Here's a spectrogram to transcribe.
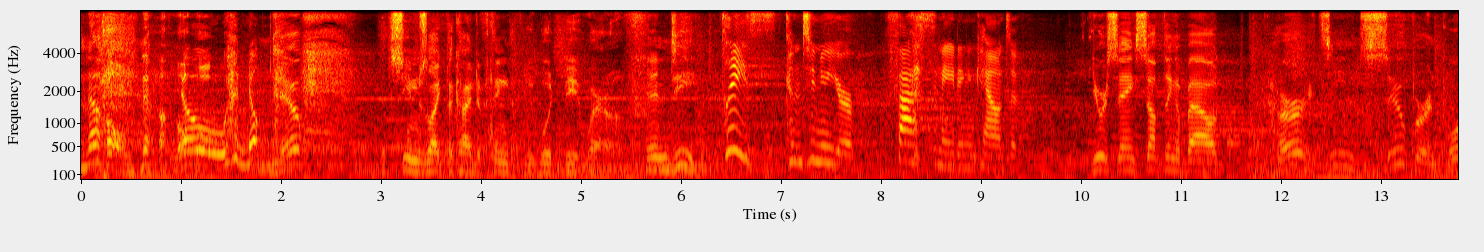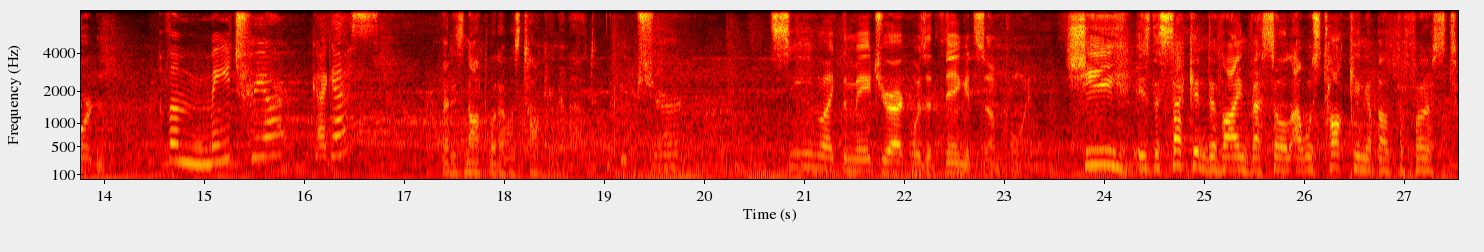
no, no. No, nope. Nope. It seems like the kind of thing that we would be aware of. Indeed. Please continue your fascinating account of. You were saying something about her? It seemed super important. the matriarch, I guess? That is not what I was talking about. Are You sure? It seemed like the matriarch was a thing at some point. She is the second divine vessel. I was talking about the first.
